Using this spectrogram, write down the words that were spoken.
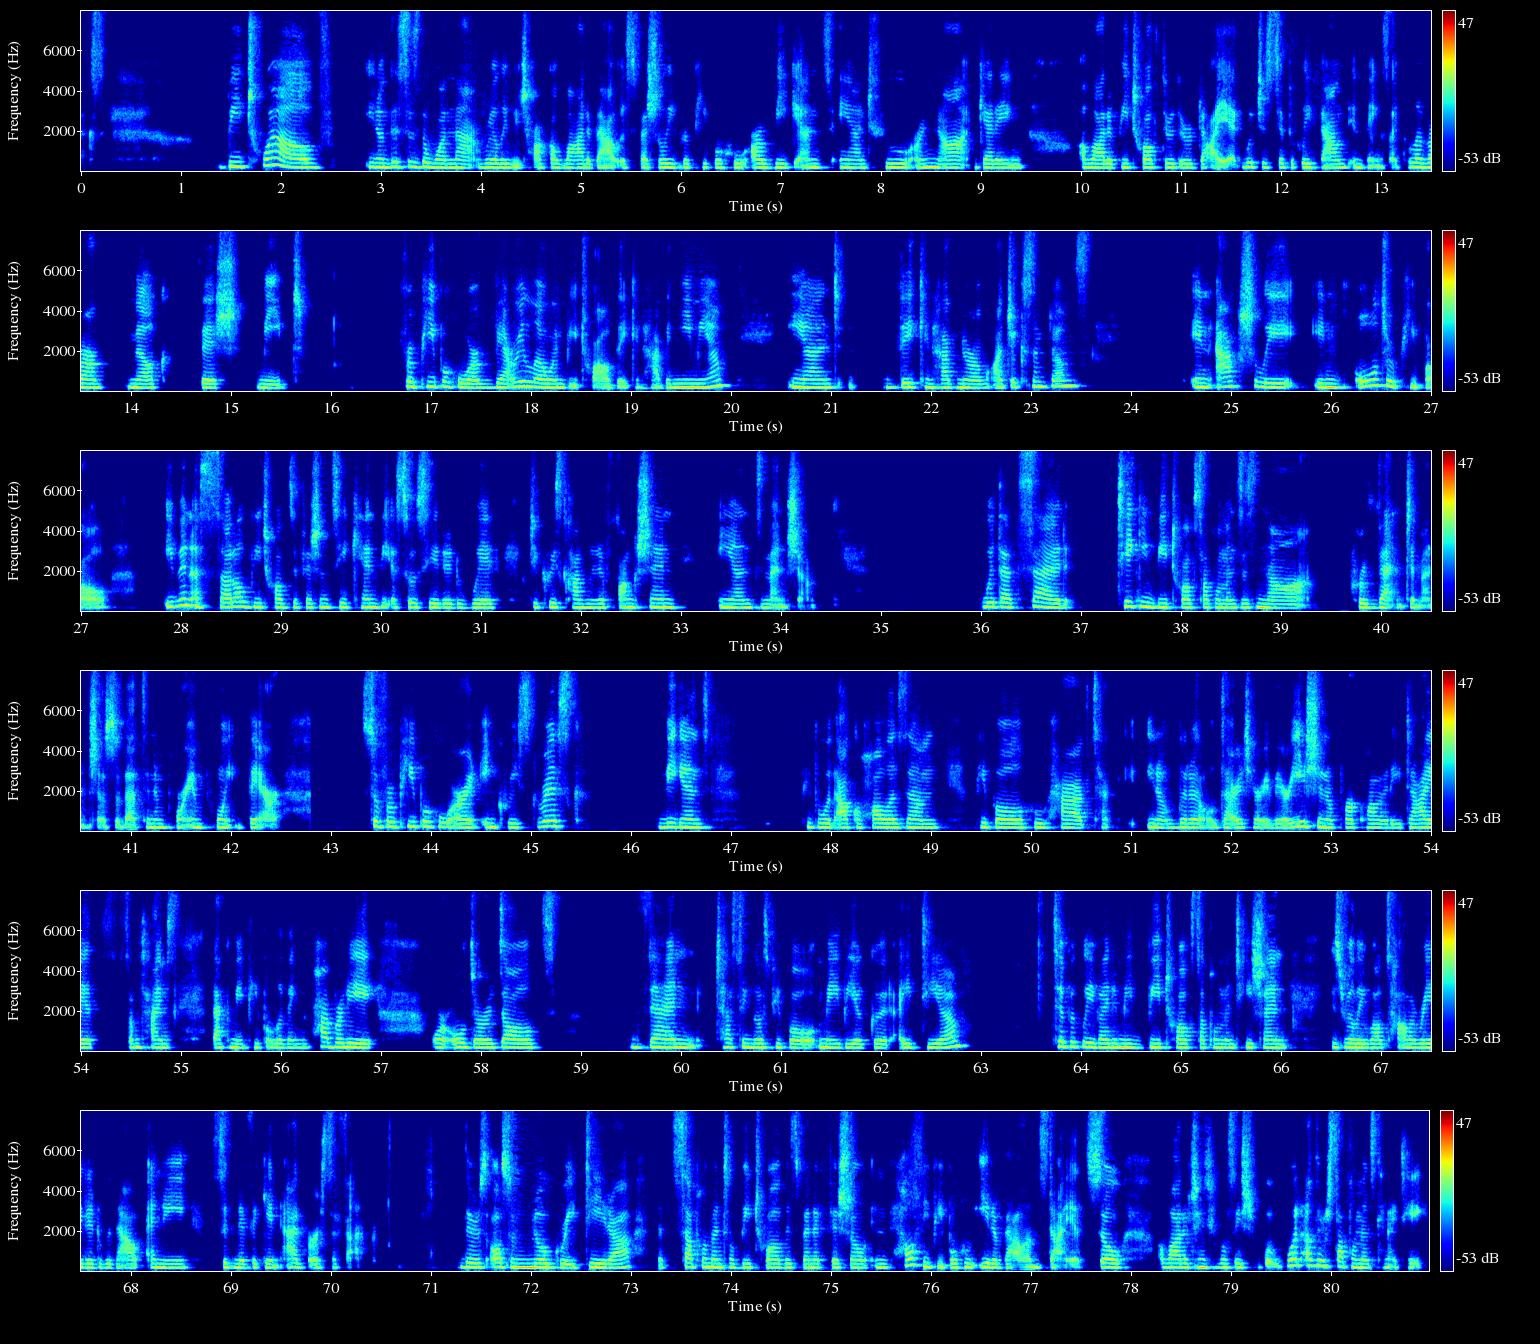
B12 you know, this is the one that really we talk a lot about, especially for people who are vegans and who are not getting a lot of B12 through their diet, which is typically found in things like liver, milk, fish, meat. For people who are very low in B12, they can have anemia and they can have neurologic symptoms. And actually, in older people, even a subtle B12 deficiency can be associated with decreased cognitive function and dementia. With that said, taking B12 supplements does not prevent dementia. So that's an important point there. So for people who are at increased risk, vegans, people with alcoholism, people who have you know little dietary variation or poor quality diets, sometimes that can be people living in poverty or older adults, then testing those people may be a good idea. Typically, vitamin B12 supplementation is really well tolerated without any significant adverse effect. There's also no great data that supplemental B12 is beneficial in healthy people who eat a balanced diet. So, a lot of times people say, What other supplements can I take?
